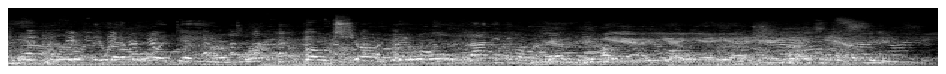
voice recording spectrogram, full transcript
knew they were ordained. Both short, they were all not even ordained. Yeah, yeah, yeah, yeah, yeah, yeah,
